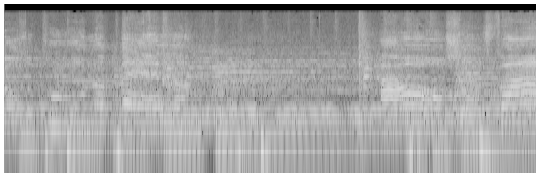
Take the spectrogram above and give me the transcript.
Cause a pool of bad luck I also find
